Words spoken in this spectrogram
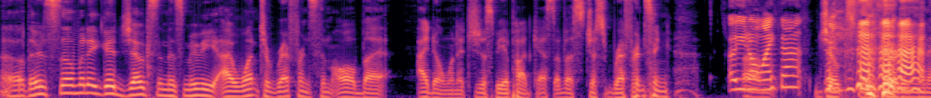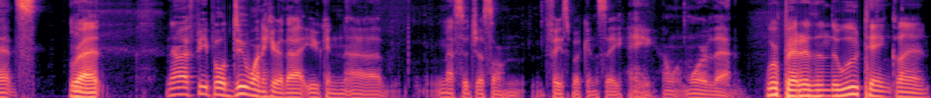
oh, there's so many good jokes in this movie. I want to reference them all, but I don't want it to just be a podcast of us just referencing oh, you don't Um, like that? jokes for 30 minutes. Right. Now, if people do want to hear that, you can uh, message us on Facebook and say, "Hey, I want more of that." We're better than the Wu Tang Clan.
